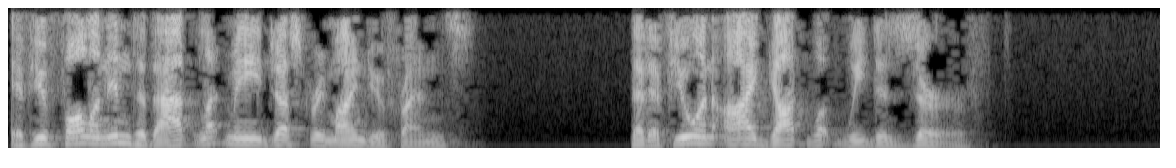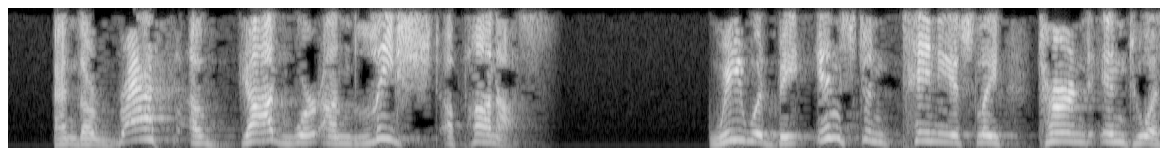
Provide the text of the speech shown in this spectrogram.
If you've fallen into that, let me just remind you, friends, that if you and I got what we deserved, and the wrath of God were unleashed upon us, we would be instantaneously turned into a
